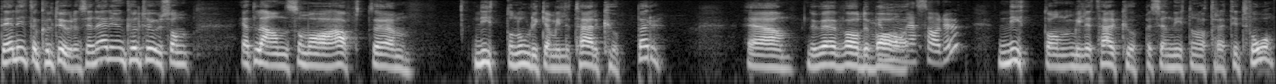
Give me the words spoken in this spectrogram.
det är lite kulturen. Sen är det ju en kultur som ett land som har haft eh, 19 olika militärkupper. Eh, nu var det bara... Hur många sa du? 19 militärkupper sedan 1932.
